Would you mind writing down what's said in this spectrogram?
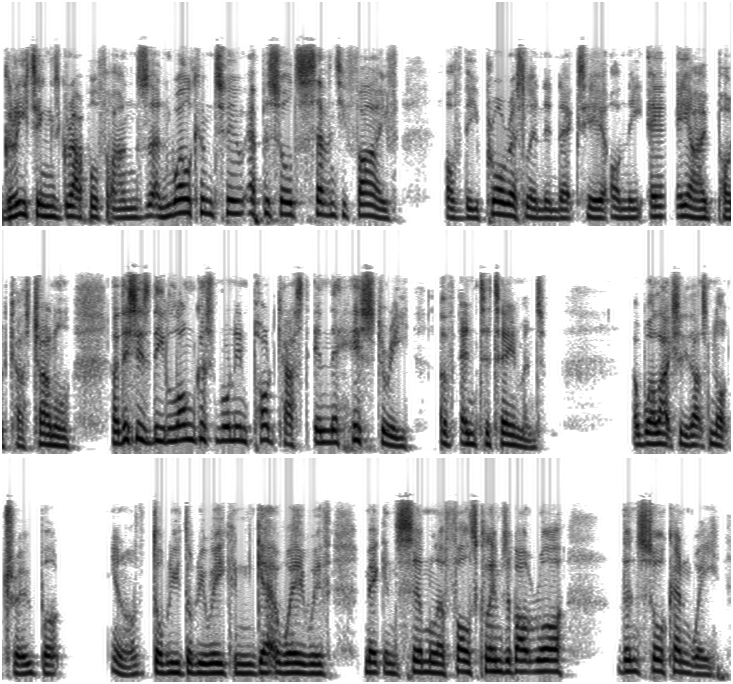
Greetings, Grapple fans, and welcome to episode 75 of the Pro Wrestling Index here on the AI podcast channel. Uh, this is the longest running podcast in the history of entertainment. Uh, well, actually, that's not true, but you know, WWE can get away with making similar false claims about Raw, then so can we.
